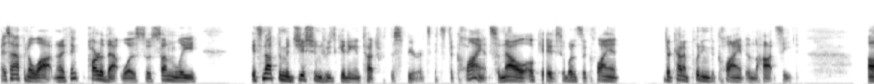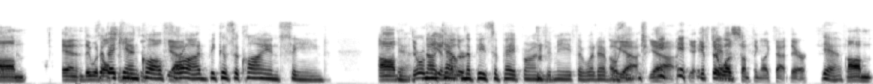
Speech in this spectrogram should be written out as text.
has happened a lot. And I think part of that was so suddenly it's not the magician who's getting in touch with the spirits, it's the client. So now, okay, so what is the client? They're kind of putting the client in the hot seat. Um, and they would so also they can't call yeah. fraud because the client's seeing. Um, yeah. there would not be counting another... the piece of paper underneath or whatever. Oh yeah, yeah, yeah, If there was something like that there. Yeah. Um,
